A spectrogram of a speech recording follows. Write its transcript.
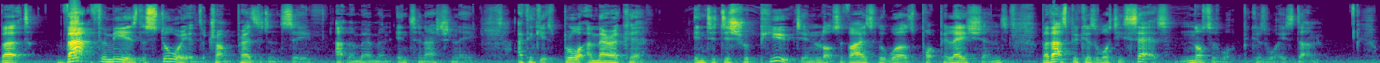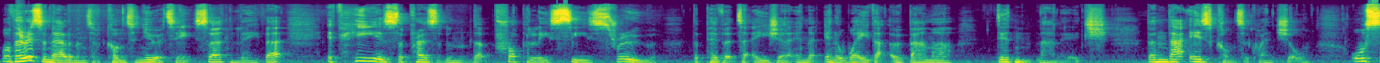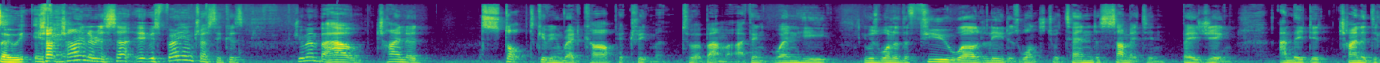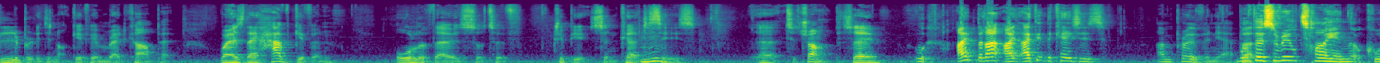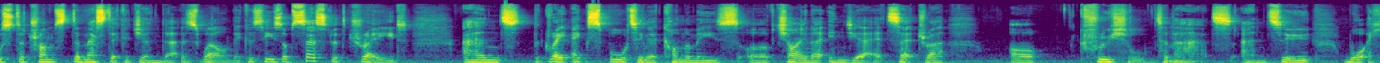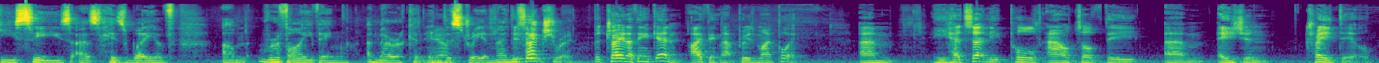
But that, for me, is the story of the Trump presidency at the moment internationally. I think it's brought America into disrepute in lots of eyes of the world's populations, but that's because of what he says, not of what, because of what he's done. Well, there is an element of continuity, certainly, but if he is the president that properly sees through the pivot to Asia in, a- in a way that Obama didn't manage, then that is consequential. Also, China is. Uh, it was very interesting because do you remember how China stopped giving red carpet treatment to Obama? I think when he he was one of the few world leaders once to attend a summit in Beijing, and they did China deliberately did not give him red carpet, whereas they have given all of those sort of tributes and courtesies uh, to Trump. So, I but I, I think the case is unproven yet. Well, there's a real tie in, of course, to Trump's domestic agenda as well, because he's obsessed with trade and the great exporting economies of China, India, etc., are crucial to that and to what he sees as his way of um, reviving American industry and manufacturing. But trade, I think, again, I think that proves my point. Um, he had certainly pulled out of the um, Asian trade deal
